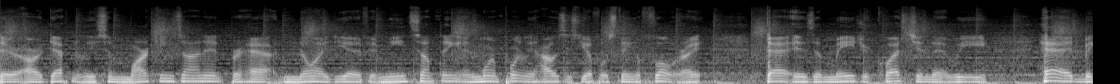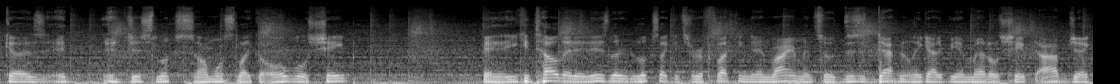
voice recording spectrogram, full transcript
there are definitely some markings on it. Perhaps no idea if it means something, and more importantly, how is this UFO staying afloat? Right? That is a major question that we had because it it just looks almost like an oval shape, and you can tell that it is. It looks like it's reflecting the environment. So this has definitely got to be a metal-shaped object.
